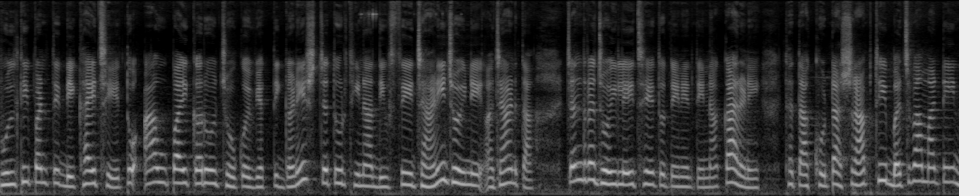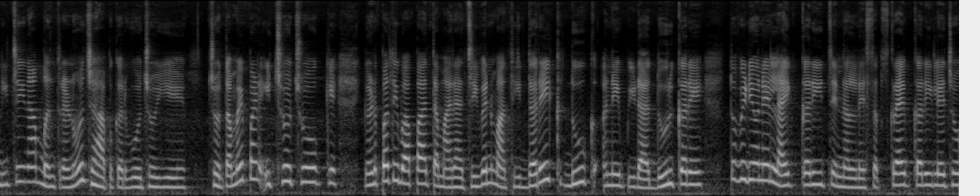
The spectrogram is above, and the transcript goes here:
ભૂલથી પણ તે દેખાય છે, તો આ ઉપાય કરો. જો કોઈ વ્યક્તિ ગણેશ ચતુર્થીના દિવસે જાણી જોઈને અજાણતા ચંદ્ર જોઈ લે છે, તો તેને તેના કારણે થતા ખોટા શ્રાપથી બચવા માટે નીચેના મંત્રનો જાપ કરવો જોઈએ. જો તમે પણ ઈચ્છો છો કે ગણપતિ બાપા તમારા જીવનમાંથી દરેક દુઃખ અને પીડા દૂર કરે, તો વિડીયોને લાઇક કરી, ચેનલને સબસ્ક્રાઈબ કરી લેજો.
